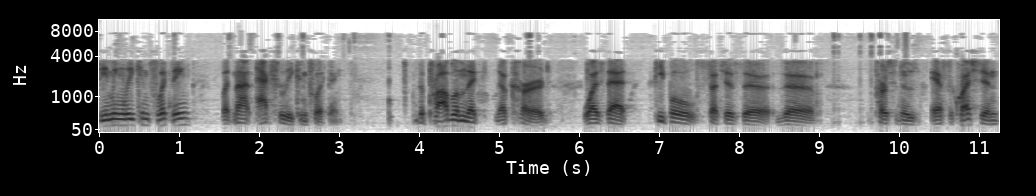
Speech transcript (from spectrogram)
seemingly conflicting, but not actually conflicting. The problem that occurred was that people such as the the person who asked the question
